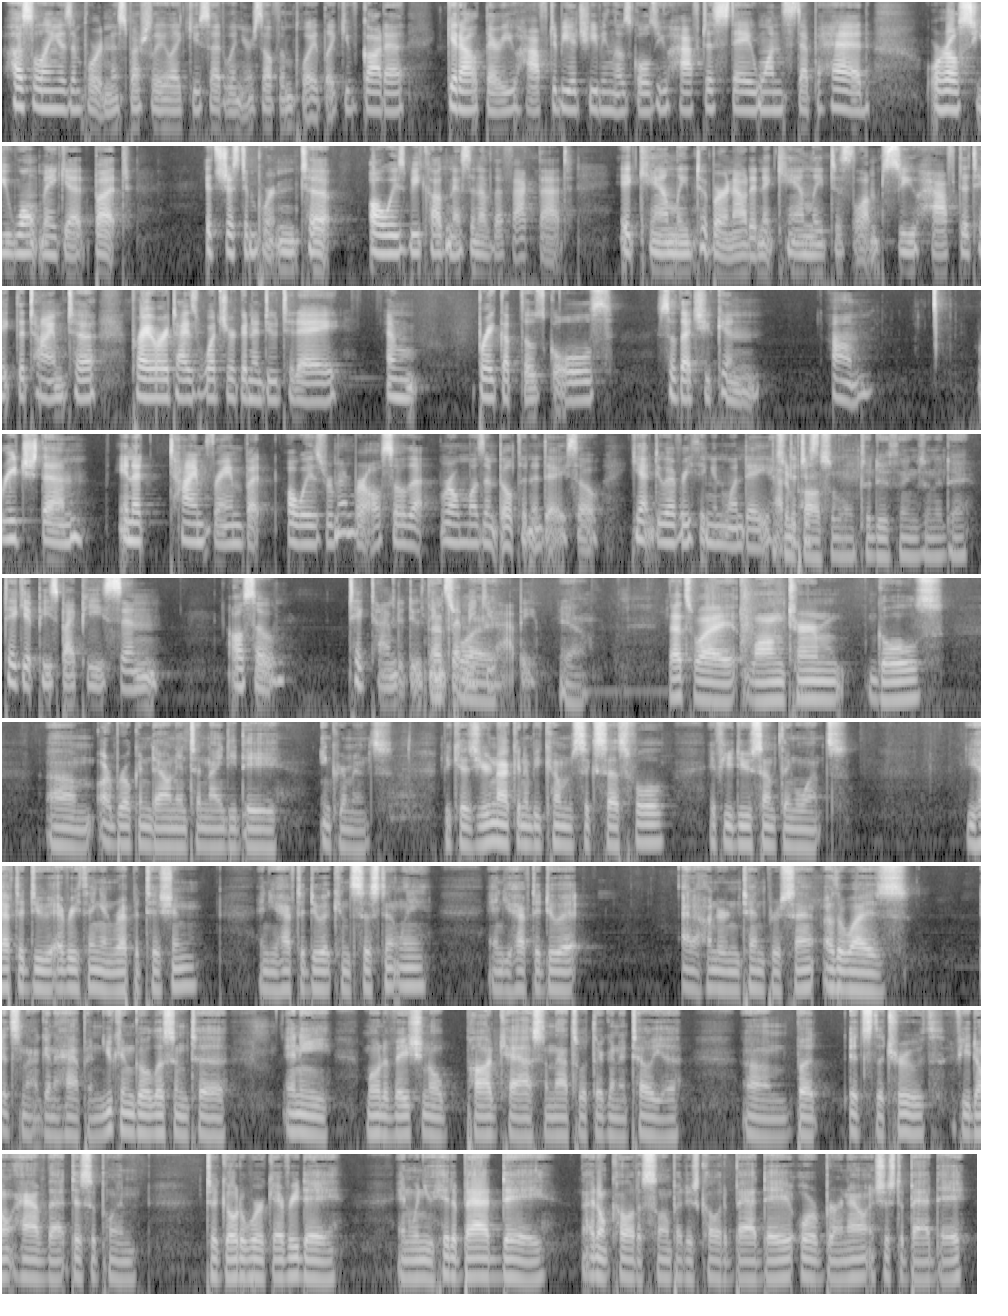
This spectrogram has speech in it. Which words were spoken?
hustling is important especially like you said when you're self-employed. Like you've got to get out there. You have to be achieving those goals. You have to stay one step ahead or else you won't make it. But it's just important to always be cognizant of the fact that it can lead to burnout and it can lead to slumps. So you have to take the time to prioritize what you're going to do today and break up those goals so that you can um, reach them in a time frame but always remember also that rome wasn't built in a day so you can't do everything in one day you It's have to just impossible to do things in a day. take it piece by piece and also take time to do things That's that make you happy Yeah. That's why long term goals um, are broken down into 90 day increments because you're not going to become successful if you do something once. You have to do everything in repetition and you have to do it consistently and you have to do it at 110%. Otherwise, it's not going to happen. You can go listen to any motivational podcast and that's what they're going to tell you. Um, but it's the truth. If you don't have that discipline to go to work every day, and when you hit a bad day, I don't call it a slump, I just call it a bad day or burnout. It's just a bad day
